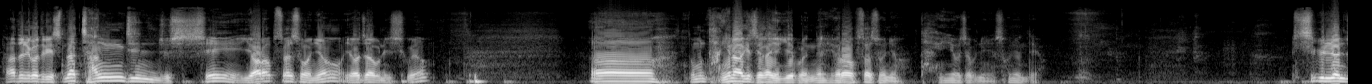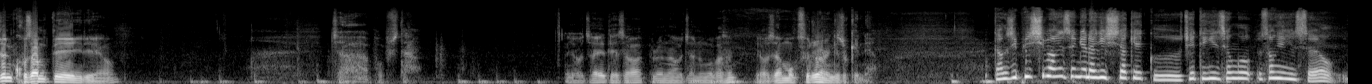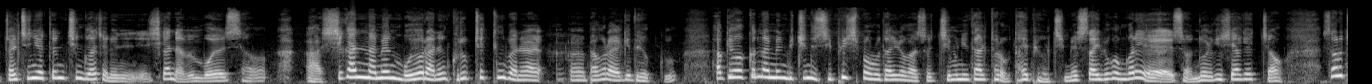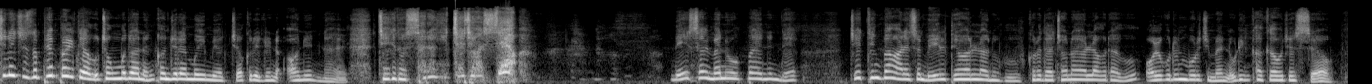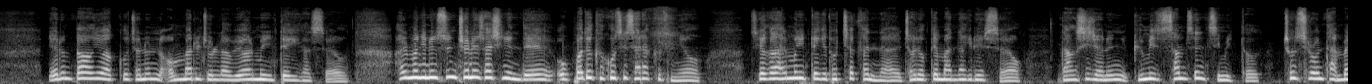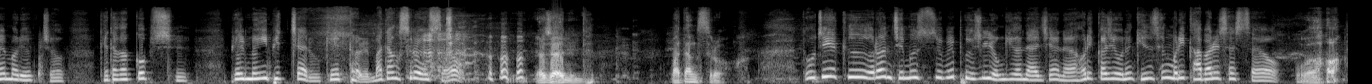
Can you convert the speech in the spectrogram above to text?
하나 더 읽어드리겠습니다. 장진주 씨, 19살 소녀, 여자분이시고요. 어, 너무 당연하게 제가 얘기해버렸네. 19살 소녀. 당연히 여자분이에요. 소녀인데요. 11년 전 고3 때 일이에요. 자, 봅시다. 여자의 대사가 별로 나오지 않은 거 봐선 여자 목소리를 하는 게 좋겠네요. 당시 PC방이 생겨나기 시작했고 채팅이 성, 성행했어요. 절친이었던 친구와 저는 시간 나면 모여서 아 시간 나면 모여라는 그룹 채팅방을 알- 어, 방을 알게 되었고 학교가 끝나면 미친 듯이 PC방으로 달려가서 지문이 닳도록 타이핑을 치며 사이버 공간에서 놀기 시작했죠. 서로 친해져서 펜팔 대하고 정모도 하는 건전한 모임이었죠. 그러던 어느 날 제게도 사랑이 찾아왔어요. 네살 많은 오빠였는데 채팅방 안에서 매일 대화를 나누고 그러다 전화 연락을 하고 얼굴은 모르지만 우린 가까워졌어요. 여름 방학이 왔고 저는 엄마를 졸라 외할머니 댁에 갔어요. 할머니는 순천에 사시는데 오빠도 그곳에 살았거든요. 제가 할머니 댁에 도착한 날 저녁 때 만나기로 했어요. 당시 저는 규미 3cm 촌스러운 단발머리였죠. 게다가 곱슬 별명이 빗자루 개털 마당스러웠어요. 여자였는데 마당스러. 도저히 그런 제 모습을 보여줄 용기가 나지 않아 허리까지 오는 긴 생머리 가발을 샀어요. 와,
